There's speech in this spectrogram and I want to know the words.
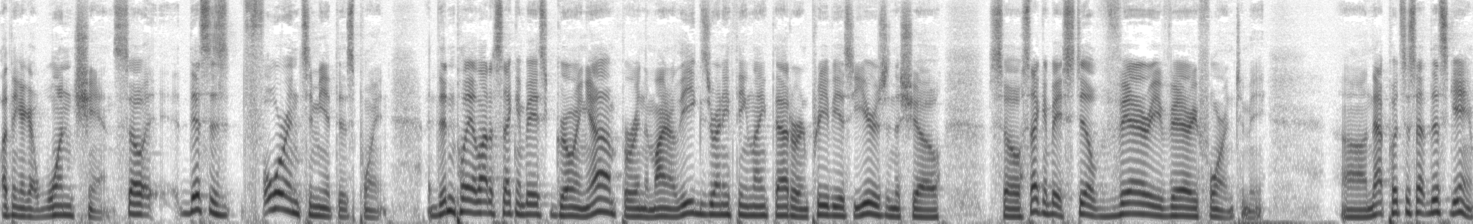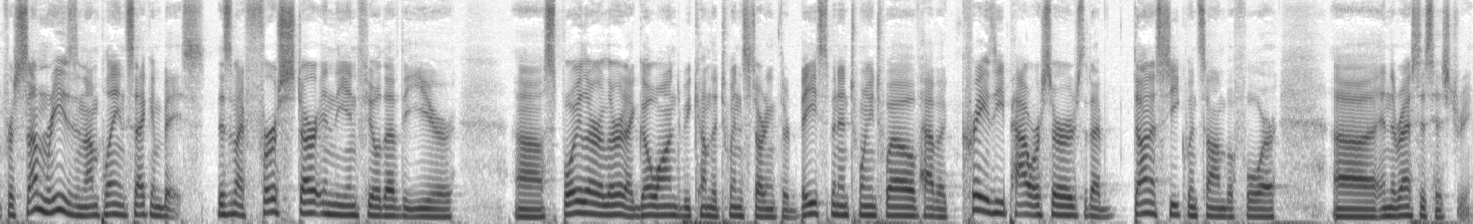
I think I got one chance. So this is foreign to me at this point. I didn't play a lot of second base growing up or in the minor leagues or anything like that or in previous years in the show. So second base still very, very foreign to me. Uh, and that puts us at this game. For some reason, I'm playing second base. This is my first start in the infield of the year. Uh, spoiler alert, I go on to become the Twins starting third baseman in 2012, have a crazy power surge that I've done a sequence on before, uh, and the rest is history.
